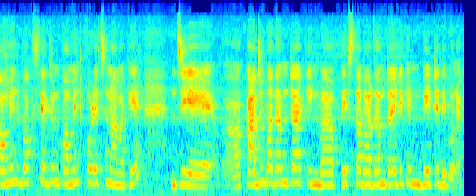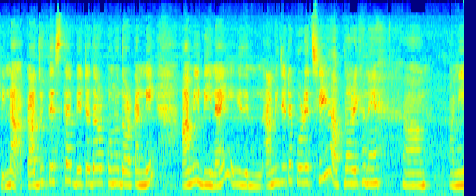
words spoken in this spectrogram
কমেন্ট বক্সে একজন কমেন্ট করেছেন আমাকে যে কাজু বাদামটা কিংবা পেস্তা বাদামটা এটাকে বেটে দেবো নাকি? না, কাজু পেস্তা বেটে দেওয়ার কোনো দরকার নেই, আমি দিই নাই। আমি যেটা করেছি, আপনার এখানে আমি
